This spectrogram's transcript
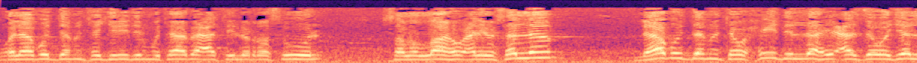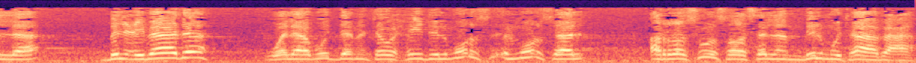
ولا بد من تجريد المتابعة للرسول صلى الله عليه وسلم. لا بد من توحيد الله عز وجل بالعبادة ولا بد من توحيد المرسل, الرسول صلى الله عليه وسلم بالمتابعة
